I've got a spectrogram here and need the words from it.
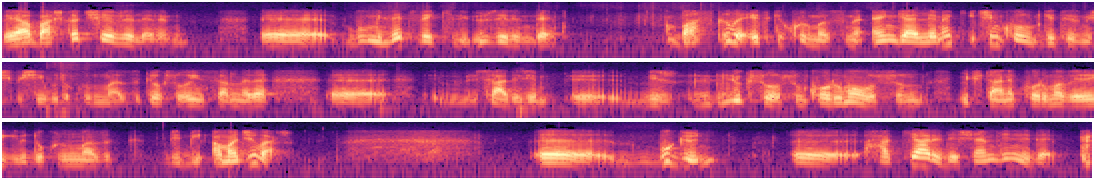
veya başka çevrelerin e, bu milletvekili üzerinde baskı ve etki kurmasını engellemek için kol getirmiş bir şey bu dokunulmazlık. Yoksa o insanlara e, sadece e, bir lüks olsun, koruma olsun, üç tane koruma verir gibi dokunulmazlık bir, bir amacı var. E, bugün e, Hakkari'de, Şemdinli'de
